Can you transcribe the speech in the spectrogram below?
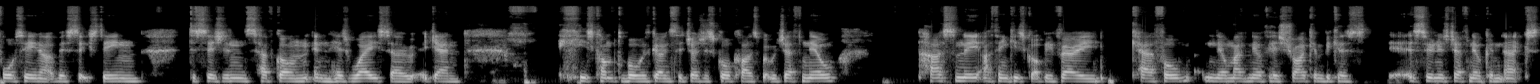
14 out of his 16 decisions have gone in his way. So, again, he's comfortable with going to the judges' scorecards. But with Jeff Neal, personally, I think he's got to be very careful, Neil Magny, of his striking because as soon as Jeff Neal connects,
